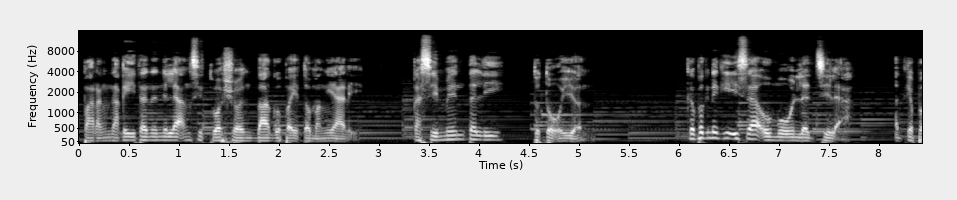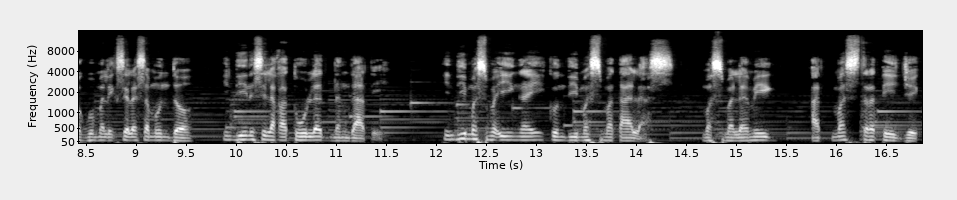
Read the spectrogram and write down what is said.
Parang nakita na nila ang sitwasyon bago pa ito mangyari. Kasi mentally, totoo yon. Kapag nag-iisa, umuunlad sila. At kapag bumalik sila sa mundo, hindi na sila katulad ng dati. Hindi mas maingay kundi mas matalas, mas malamig at mas strategic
